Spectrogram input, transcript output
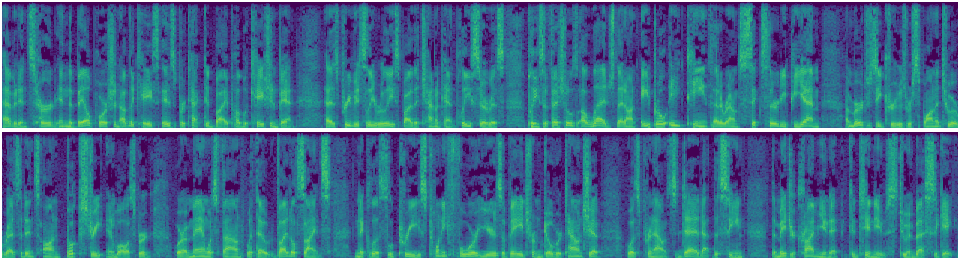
Evidence heard in the bail portion of the case is protected by publication ban. As previously released by the Chatham-Kent Police Service, police officials allege that on April 18th at around 6:30 p.m., emergency crews responded to a residence on Book Street in Wallaceburg, where a man was found without vital signs. Nicholas Laprise, 24 years of age from Dover Township, was pronounced dead at the scene. The Major Crime Unit continues to investigate.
